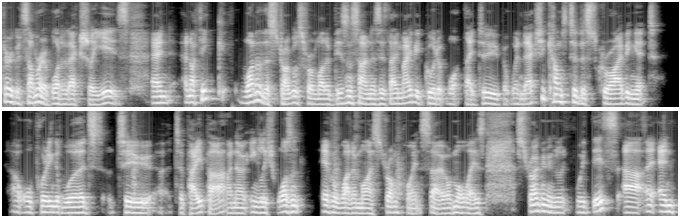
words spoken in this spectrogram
very good summary of what it actually is, and and I think one of the struggles for a lot of business owners is they may be good at what they do, but when it actually comes to describing it or putting the words to uh, to paper. I know English wasn't ever one of my strong points, so I'm always struggling with this uh, and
